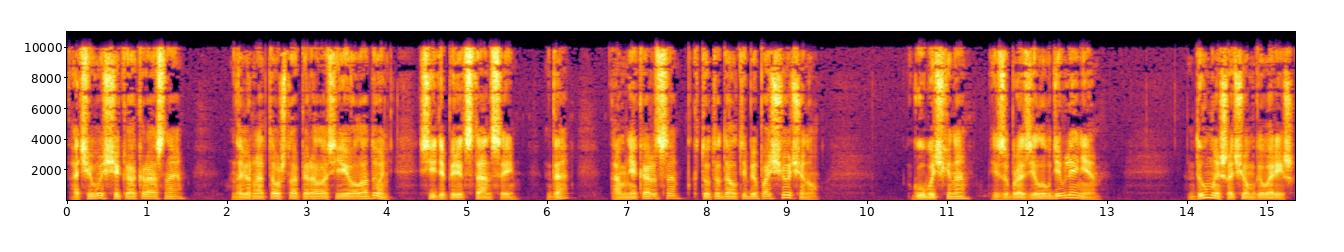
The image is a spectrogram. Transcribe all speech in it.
А чего щека красная?» «Наверное, от того, что опиралась ее ладонь, сидя перед станцией». «Да?» А мне кажется, кто-то дал тебе пощечину. Губочкина изобразила удивление. Думаешь, о чем говоришь?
